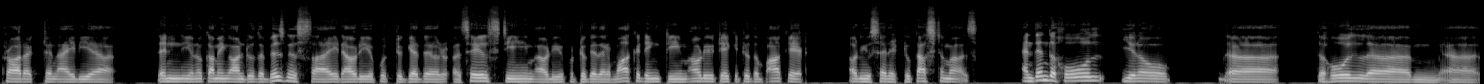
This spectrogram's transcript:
product and idea, then, you know, coming on to the business side, how do you put together a sales team? How do you put together a marketing team? How do you take it to the market? How do you sell it to customers? And then the whole, you know, uh, the whole um, uh,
